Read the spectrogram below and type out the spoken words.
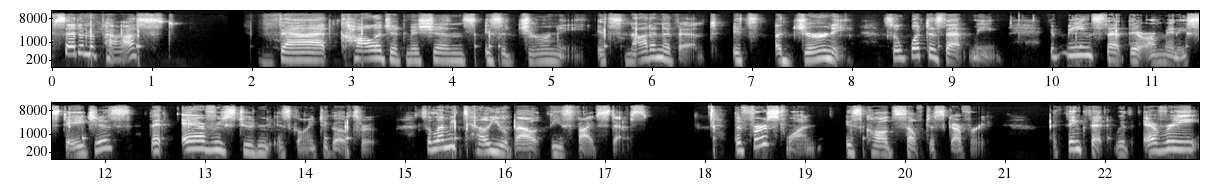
I've said in the past that college admissions is a journey. It's not an event, it's a journey. So, what does that mean? It means that there are many stages that every student is going to go through. So, let me tell you about these five steps. The first one is called self discovery. I think that with every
